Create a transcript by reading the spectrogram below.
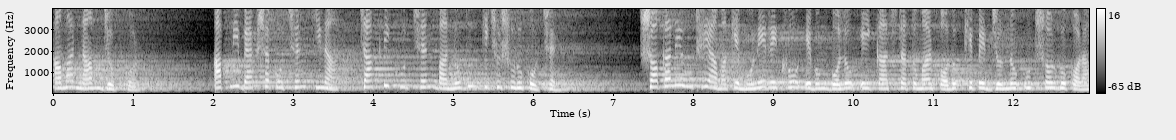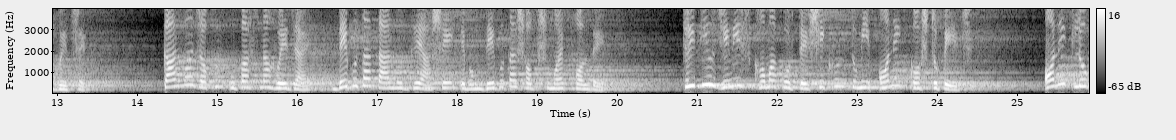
আমার নাম যোগ কর। আপনি ব্যবসা করছেন কিনা চাকরি খুঁজছেন বা নতুন কিছু শুরু করছেন? সকালে উঠে আমাকে মনে রেখো এবং বলো, এই কাজটা তোমার পদক্ষেপের জন্য উৎসর্গ করা হয়েছে। কার্মা যখন উপাসনা হয়ে যায়, দেবতা তার মধ্যে আসে এবং দেবতা সব সময় ফল দেয়। তৃতীয় জিনিস ক্ষমা করতে শিখুন, তুমি অনেক কষ্ট পেয়েছ। অনেক লোক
